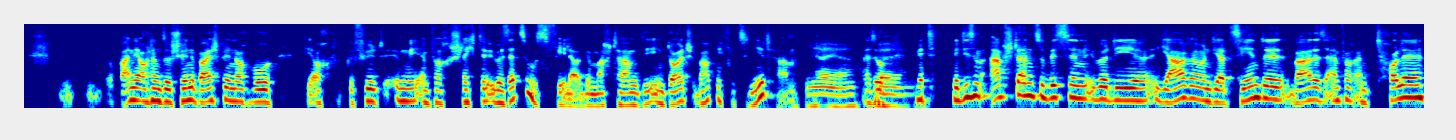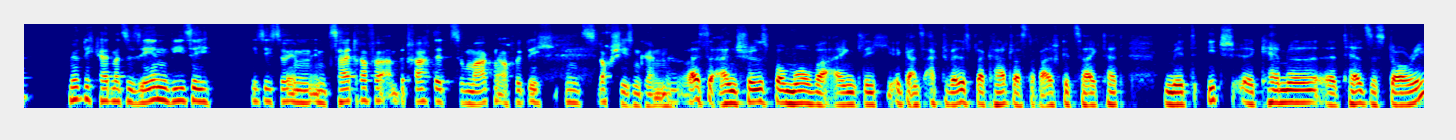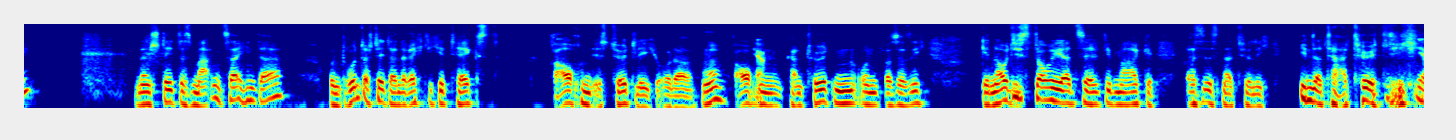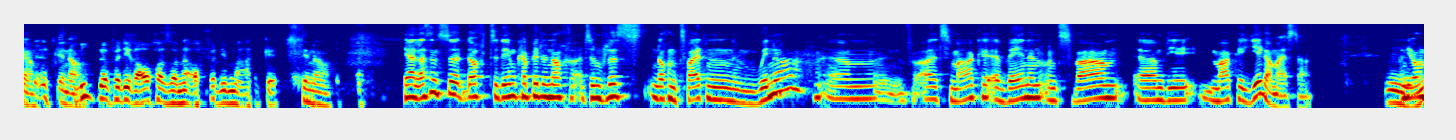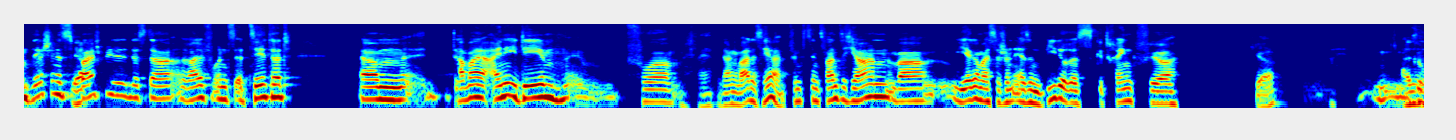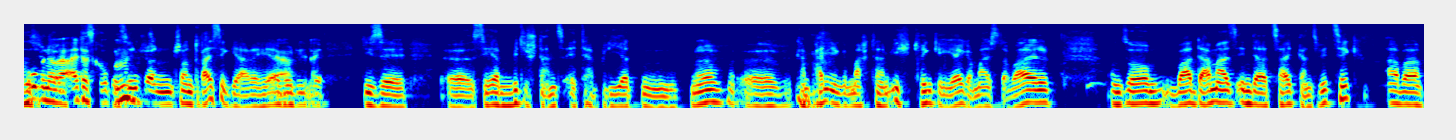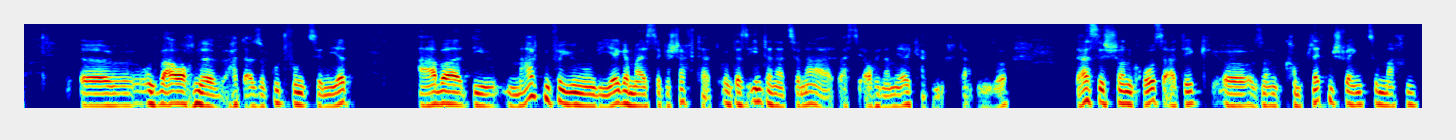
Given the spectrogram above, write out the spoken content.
waren ja auch dann so schöne Beispiele noch, wo die auch gefühlt irgendwie einfach schlechte Übersetzungsfehler gemacht haben, die in Deutsch überhaupt nicht funktioniert haben. Ja, ja. Also ja, ja. Mit, mit diesem Abstand so ein bisschen über die Jahre und Jahrzehnte war das einfach eine tolle Möglichkeit, mal zu sehen, wie sie wie sich so im, im Zeitraffer betrachtet, so Marken auch wirklich ins Loch schießen können. Weißt du, ein schönes Bonbon war eigentlich ein ganz aktuelles Plakat, was der Ralf gezeigt hat, mit Each äh, Camel uh, tells a story. Und dann steht das Markenzeichen da und drunter steht dann der rechtliche Text, Rauchen ist tödlich oder ne, Rauchen ja. kann töten und was weiß ich. Genau die Story erzählt die Marke. Das ist natürlich in der Tat tödlich. Ja, genau. Nicht nur für die Raucher, sondern auch für die Marke. Genau. Ja, lass uns doch zu dem Kapitel noch zum Schluss noch einen zweiten Winner ähm, als Marke erwähnen, und zwar ähm, die Marke Jägermeister. Mhm. Und ja auch ein sehr schönes ja. Beispiel, das da Ralf uns erzählt hat. Ähm, da war ja eine Idee, äh, vor, wie lange war das her? 15, 20 Jahren war Jägermeister schon eher so ein biederes Getränk für ja. also gehobenere schon, Altersgruppen. Das sind schon, schon 30 Jahre her, ja, wo die, diese äh, sehr mittelstandsetablierten ne, äh, Kampagnen gemacht haben. Ich trinke Jägermeister, weil und so war damals in der Zeit ganz witzig, aber äh, und war auch eine, hat also gut funktioniert. Aber die Markenverjüngung, die Jägermeister geschafft hat und das international, was sie auch in Amerika gemacht haben und so, das ist schon großartig, äh, so einen kompletten Schwenk zu machen,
